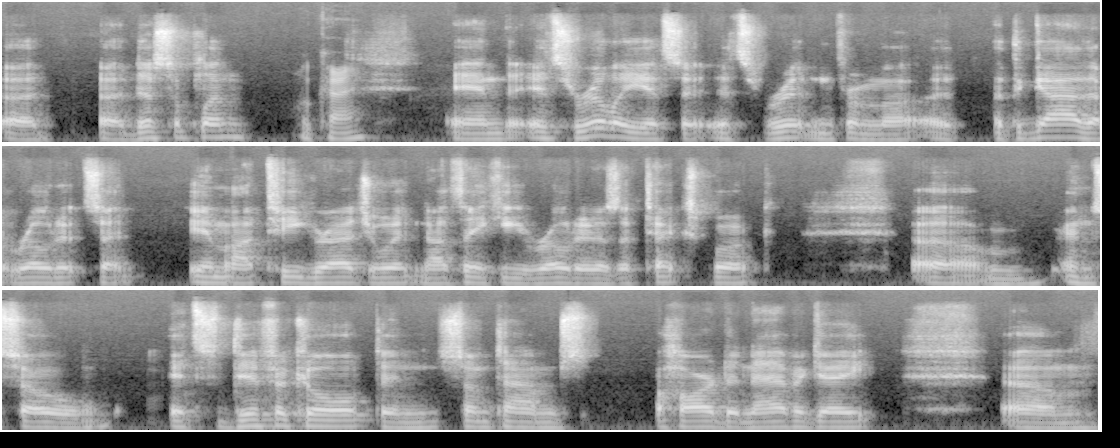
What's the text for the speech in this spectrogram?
uh, uh, Discipline. Okay. and it's really it's it's written from a, a, the guy that wrote it's an MIT graduate, and I think he wrote it as a textbook. Um, and so it's difficult and sometimes hard to navigate. Um,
